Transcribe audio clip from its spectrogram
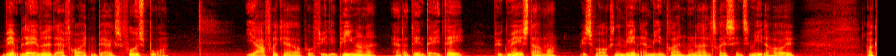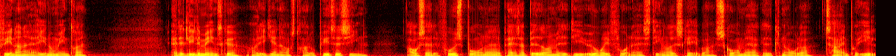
Hvem lavede da Freudenbergs fodspor? I Afrika og på Filippinerne er der den dag i dag pygmæstammer, hvis voksne mænd er mindre end 150 cm høje, og kvinderne er endnu mindre. Er det lille menneske og ikke en australopithecin, afsatte fodsporene passer bedre med de øvrige fund af stenredskaber, skormærkede knogler, tegn på ild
